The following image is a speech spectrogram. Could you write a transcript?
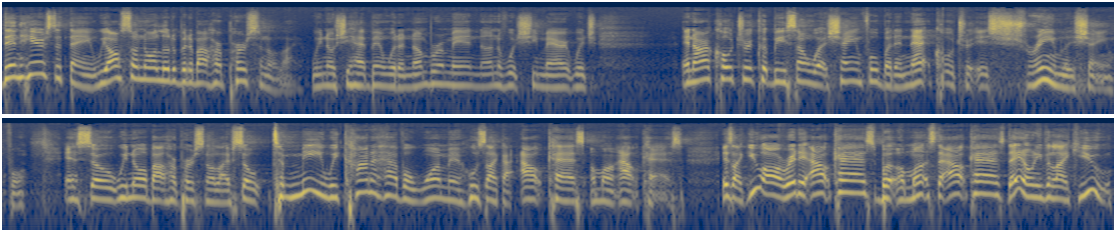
Then here's the thing we also know a little bit about her personal life. We know she had been with a number of men, none of which she married, which in our culture it could be somewhat shameful, but in that culture, extremely shameful. And so we know about her personal life. So to me, we kind of have a woman who's like an outcast among outcasts. It's like you already outcast, but amongst the outcasts, they don't even like you.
